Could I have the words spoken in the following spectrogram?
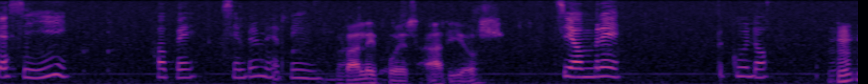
Que sí. Jope, siempre me río. Vale, pues adiós. Sí, hombre. Tu culo. Mm.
